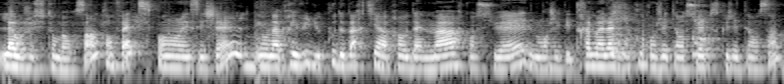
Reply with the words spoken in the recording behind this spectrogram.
Là où je suis tombée enceinte en fait, pendant les Seychelles. Et on a prévu du coup de partir après au Danemark, en Suède. Moi j'étais très malade du coup quand j'étais en Suède parce que j'étais enceinte.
